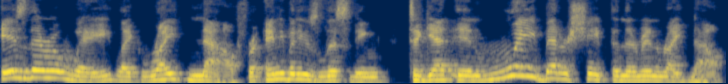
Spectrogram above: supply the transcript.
Is there a way, like right now, for anybody who's listening to get in way better shape than they're in right now?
